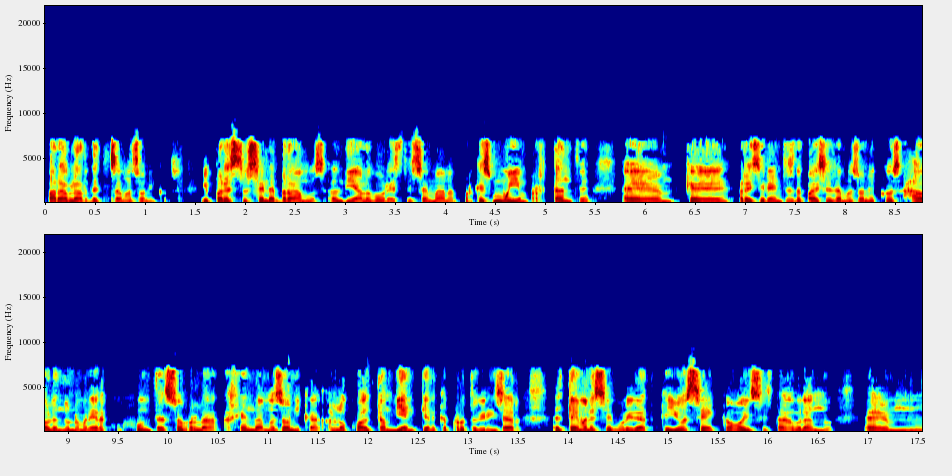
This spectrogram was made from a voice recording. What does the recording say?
para hablar de los amazónicos. Y por esto celebramos el diálogo de esta semana, porque es muy importante eh, que presidentes de países amazónicos hablen de una manera conjunta sobre la agenda amazónica, en lo cual también tiene que protagonizar el tema de seguridad, que yo sé que hoy se está hablando em,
